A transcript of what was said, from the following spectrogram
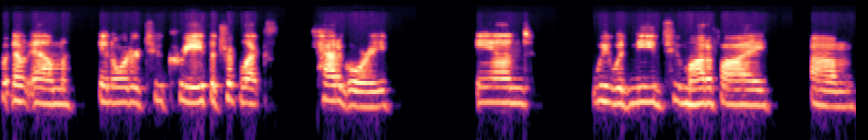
footnote M in order to create the triplex category. And we would need to modify um,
